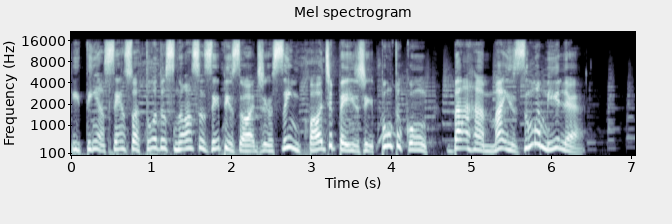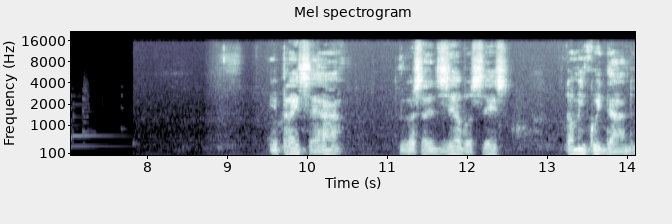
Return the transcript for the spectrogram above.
e tem acesso a todos os nossos episódios em podpage.com barra mais uma milha. E para encerrar, eu gostaria de dizer a vocês: tomem cuidado,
